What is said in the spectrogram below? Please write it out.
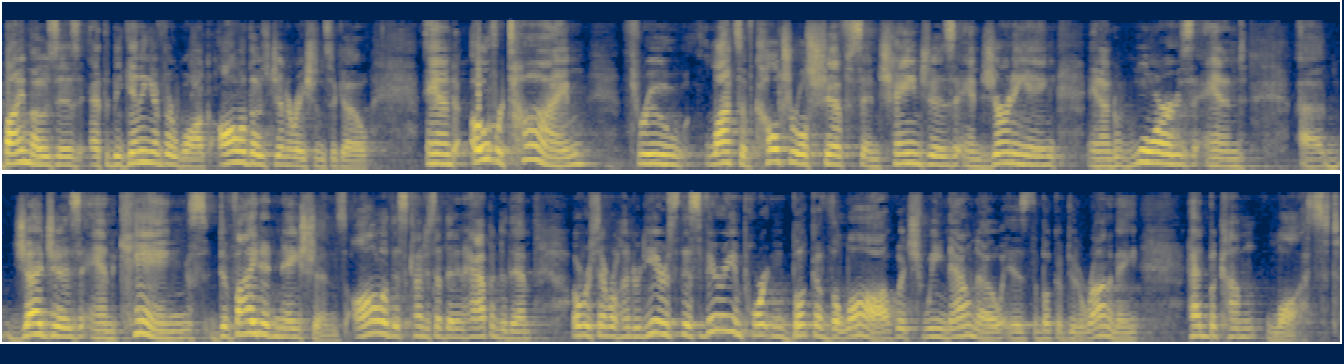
by Moses at the beginning of their walk, all of those generations ago. And over time, through lots of cultural shifts and changes and journeying and wars and uh, judges and kings, divided nations, all of this kind of stuff that had happened to them over several hundred years, this very important book of the law, which we now know is the book of Deuteronomy, had become lost.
